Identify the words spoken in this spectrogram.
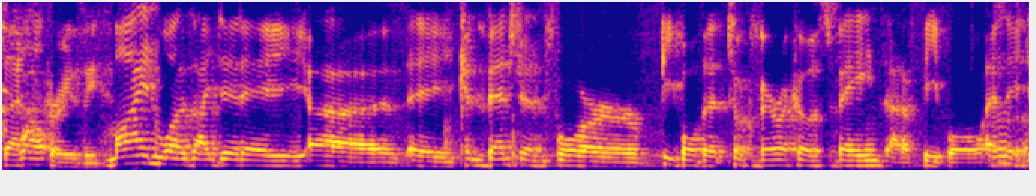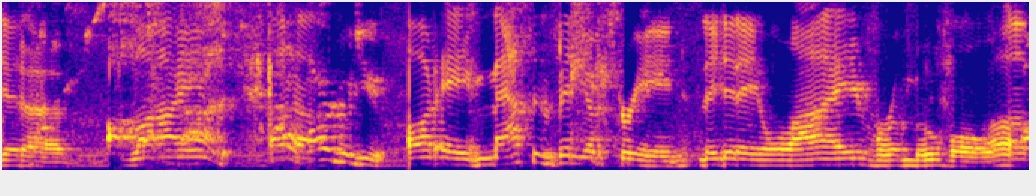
That's Well, crazy. Mine was I did a uh, a convention for people that took varicose veins out of people, and they did a live How hard would you? on a massive video screen. They did a live removal of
